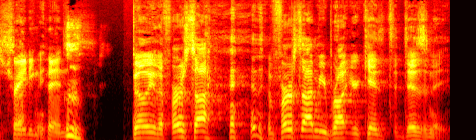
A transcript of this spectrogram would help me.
Trading pins. Billy, the first time the first time you brought your kids to Disney,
